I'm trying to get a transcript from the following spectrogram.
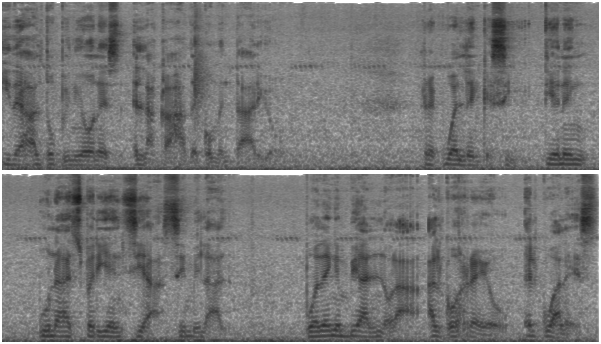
y dejar tus opiniones en la caja de comentarios. Recuerden que si tienen una experiencia similar, pueden enviárnosla al correo, el cual es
